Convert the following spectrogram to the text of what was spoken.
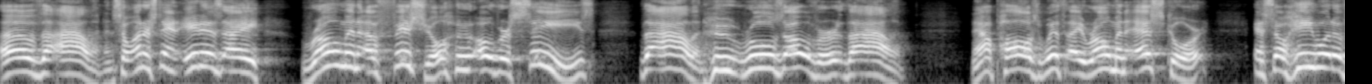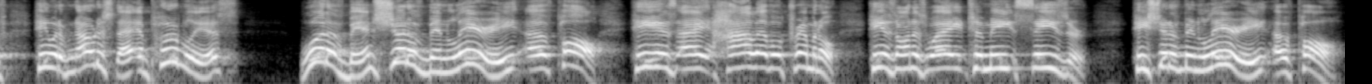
of the island. And so understand, it is a Roman official who oversees the island, who rules over the island. Now, Paul's with a Roman escort and so he would have he would have noticed that, and Publius would have been, should have been leery of Paul. He is a high level criminal. He is on his way to meet Caesar. He should have been leery of Paul.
